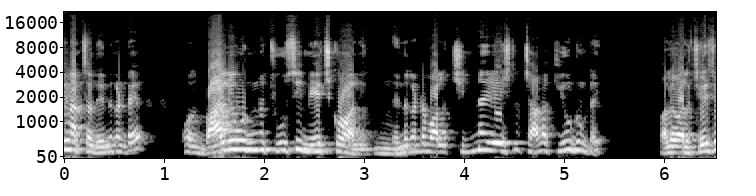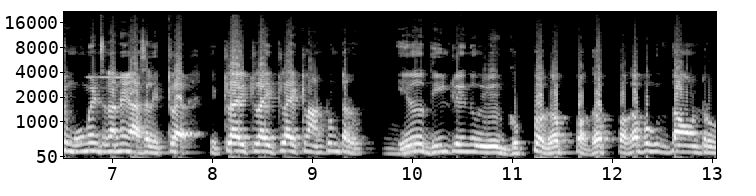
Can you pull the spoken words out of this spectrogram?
నచ్చదు. ఎందుకంటే బాలీవుడ్ను చూసి నేర్చుకోవాలి. ఎందుకంటే వాళ్ళు చిన్న చేసిన చాలా క్యూట్ ఉంటాయి. వాళ్ళు వాళ్ళు చేసే మూమెంట్స్ కానీ అసలు ఇట్లా ఇట్లా ఇట్లా ఇట్లా ఇట్లా అంటుంటారు. ఏదో దీంట్లో ఏందో గొప్ప గొప్ప గొప్ప గొప్ప గుద్దుతా ఉంటారు.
